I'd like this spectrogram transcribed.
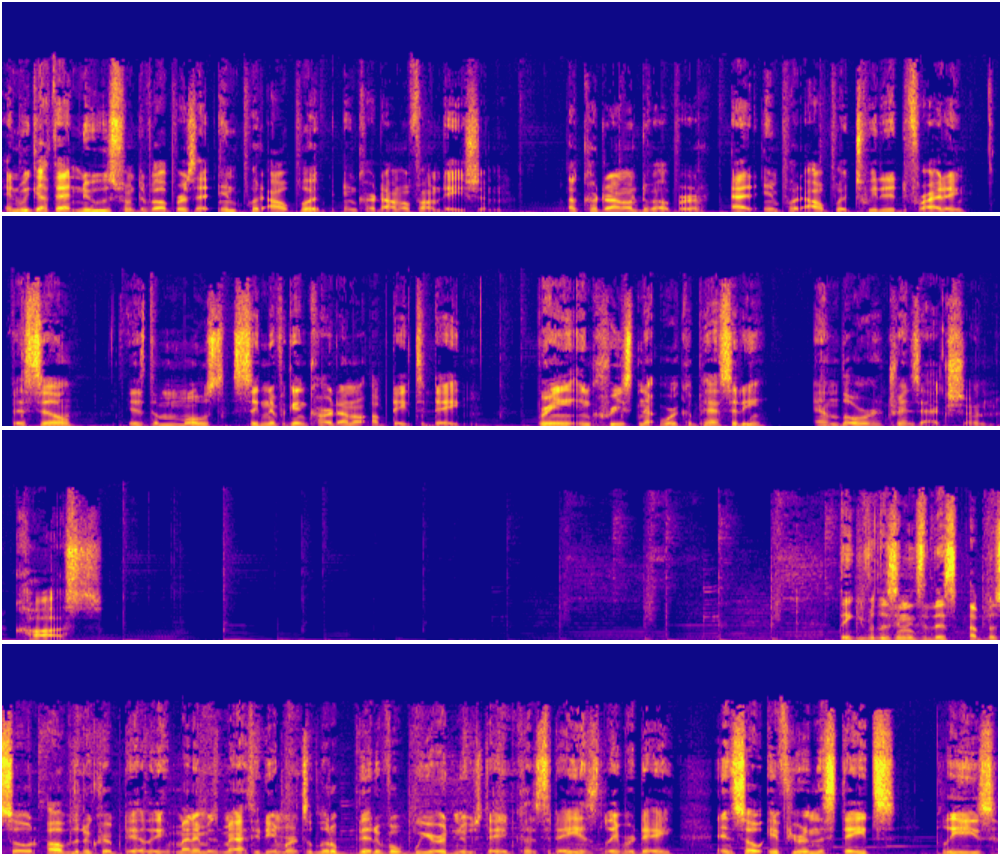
And we got that news from developers at Input Output and Cardano Foundation. A Cardano developer at Input Output tweeted Friday Vasil is the most significant Cardano update to date, bringing increased network capacity and lower transaction costs. Thank you for listening to this episode of the Decrypt Daily. My name is Matthew Deemer. It's a little bit of a weird news day because today is Labor Day. And so if you're in the States, please,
